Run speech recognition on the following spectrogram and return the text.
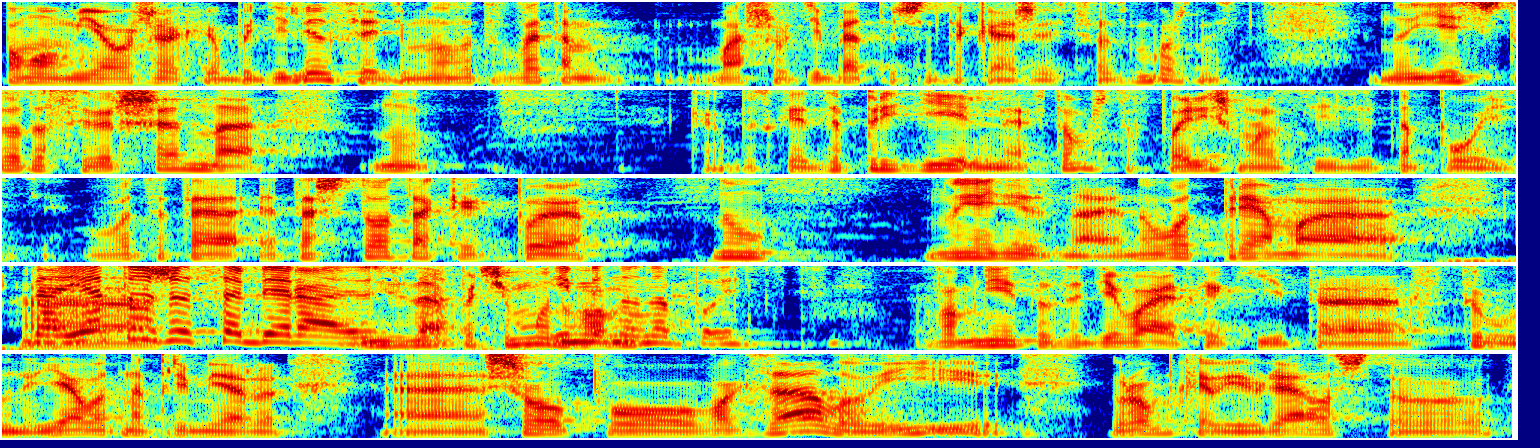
по-моему, я уже как бы делился этим, но вот в этом, Маша, у тебя точно такая же есть возможность, но есть что-то совершенно, ну, как бы сказать, запредельное в том, что в Париж можно съездить на поезде. Вот это, это что-то как бы, ну, ну, я не знаю, ну вот прямо... Да, я а, тоже собираюсь. Не знаю почему, но Именно вам- на поезде. во мне это задевает какие-то струны. Я вот, например, э, шел по вокзалу и громко объявлял, что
